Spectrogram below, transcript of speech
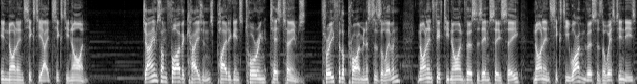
in 1968 69. James, on five occasions, played against touring test teams three for the Prime Minister's 11, 1959 versus MCC, 1961 versus the West Indies,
